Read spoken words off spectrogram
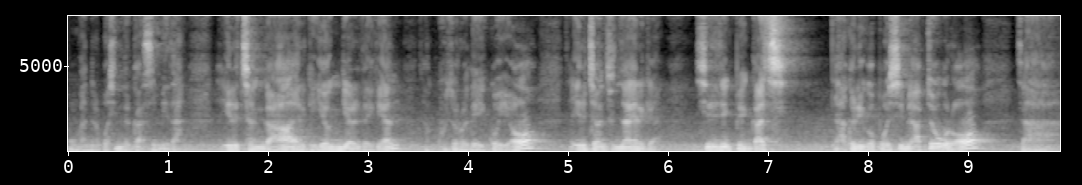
공간을 보시면 될 것 같습니다. 1층과 이렇게 연결되게 자, 구조로 되어 있고요. 자, 1층 천장에 이렇게 실링팬까지 자, 그리고 보시면 앞쪽으로 자,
